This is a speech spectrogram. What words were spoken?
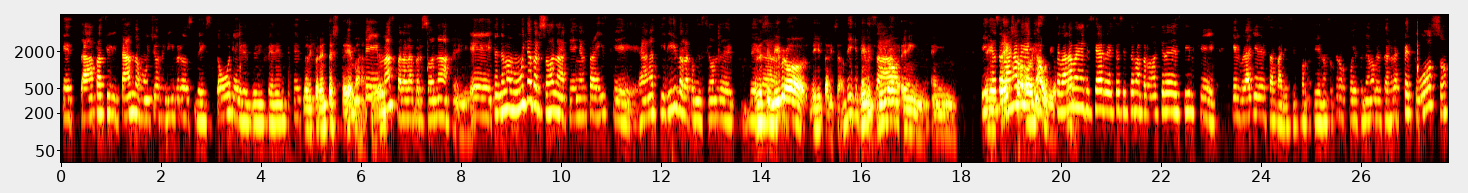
que está facilitando muchos libros de historia y de, diferentes, de diferentes temas. Temas para la persona. Eh, tenemos muchas personas aquí en el país que han adquirido la condición de... de es decir, libros digitalizados. Digitalizados. en, en, y en texto o en audio. Se van a beneficiar de ese sistema, pero no quiere decir que, que el braille desaparece, porque nosotros pues tenemos que ser respetuosos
